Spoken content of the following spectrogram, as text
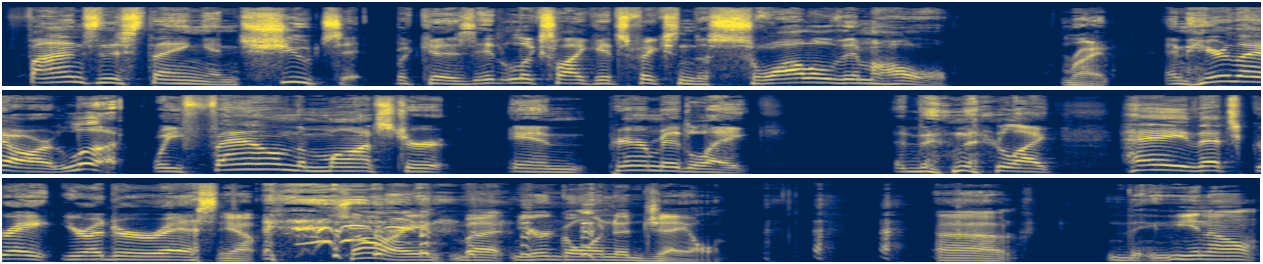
finds this thing and shoots it because it looks like it's fixing to swallow them whole? Right. And here they are. Look, we found the monster in Pyramid Lake. And then they're like, hey, that's great. You're under arrest. Yeah. Sorry, but you're going to jail. Uh, th- you know,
